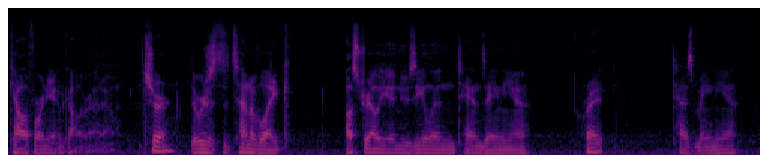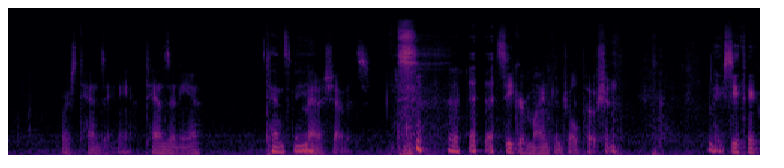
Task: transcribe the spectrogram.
california and colorado sure, there was just a ton of like australia new zealand tanzania right? tasmania where's tanzania tanzania Tanzania. Manischewitz. Secret mind control potion. Makes you think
